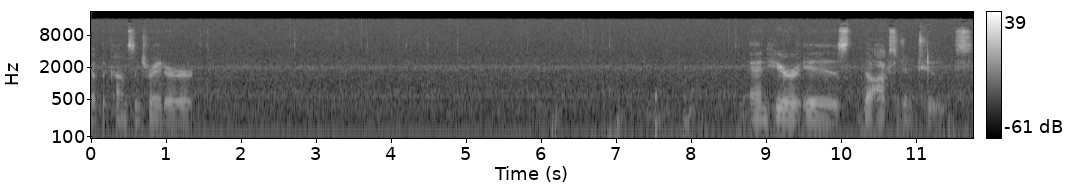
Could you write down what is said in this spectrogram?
Got the concentrator. And here is the oxygen tubes.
